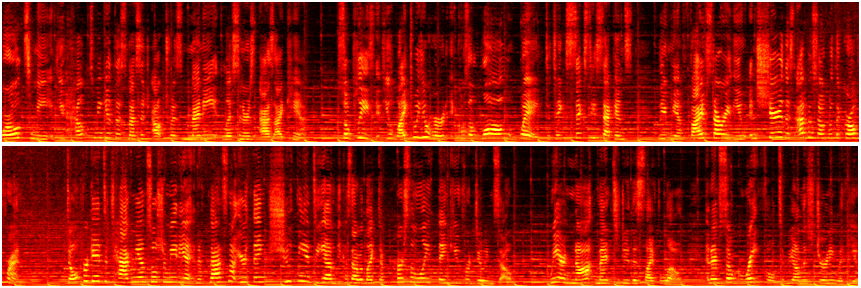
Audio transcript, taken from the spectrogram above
world to me if you helped me get this message out to as many listeners as I can. So please, if you liked what you heard, it goes a long way to take 60 seconds, leave me a five star review, and share this episode with a girlfriend. Don't forget to tag me on social media, and if that's not your thing, shoot me a DM because I would like to personally thank you for doing so. We are not meant to do this life alone, and I'm so grateful to be on this journey with you.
